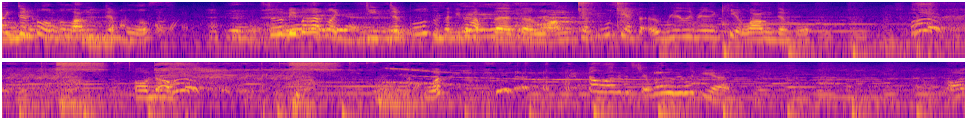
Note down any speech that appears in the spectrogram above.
Like dimples, the long dimples. So some people have like deep dimples, and some people have the, the long dimples. He had the really, really cute long dimple. Oh no. What? he fell out of his chair. What was he looking at? Oh,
